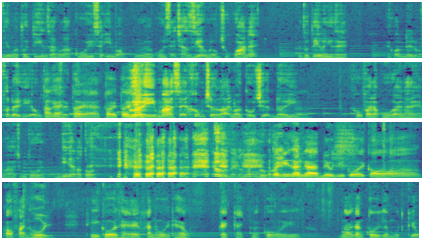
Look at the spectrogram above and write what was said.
nhưng mà tôi tin rằng là cô ấy sẽ inbox ờ, cô ấy sẽ chat riêng với ông chủ quán ấy. Thì tôi tin là như thế. Thế còn đến phần đấy thì ông tự ok đi giải quyết. tôi tôi tôi người mà sẽ không trở lại nói câu chuyện đấy Ừ. không phải là cô gái này mà là chúng tôi ít nhất là tôi. Đủ rồi đúng không? đủ tôi nghĩ rằng là nếu như cô ấy có có phản hồi thì cô ấy sẽ phản hồi theo cái cách mà cô ấy nói rằng tôi là một kiểu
